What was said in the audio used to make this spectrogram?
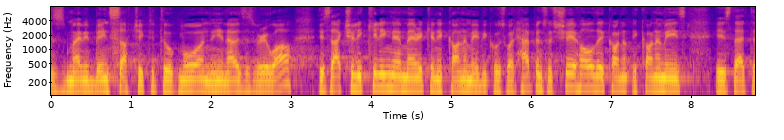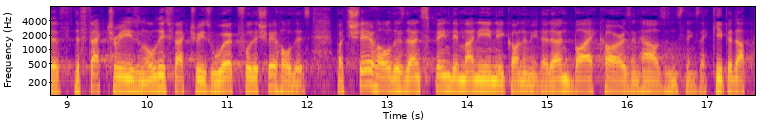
this is maybe Ben's subject to talk more, and he knows this very well, is actually killing the American economy because what happens with shareholder econ- economies is that the, the factories and all these factories work for the shareholders. But shareholders don't spend their money in the economy. They don't buy cars and houses and things. They keep it up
